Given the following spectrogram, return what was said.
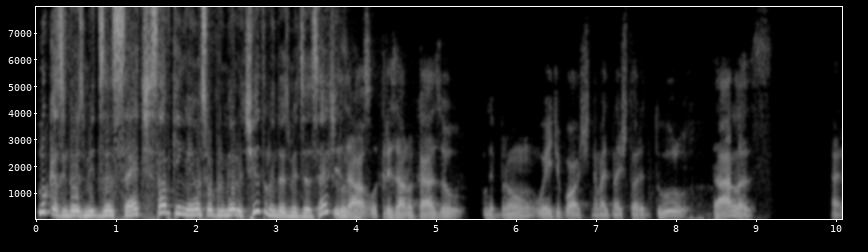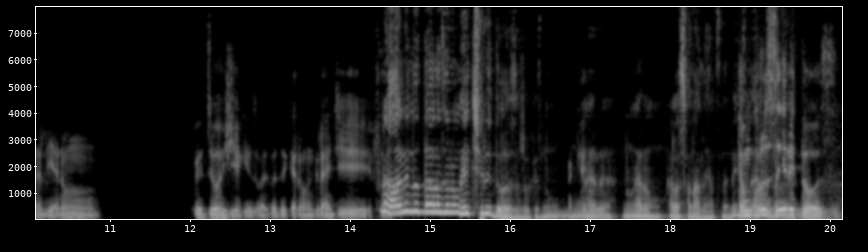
Lucas, em 2017, sabe quem ganhou seu primeiro título em 2017, o trisal, Lucas? O trisal, no caso, LeBron, Wade e Bosch, né? Mas na história do Dallas, cara, ali era um eu dizer orgia, mas vai dizer que era um grande. Não, ali no Dallas era um retiro idoso, Lucas. Não, okay. não, era, não era um relacionamento, né? Nem então, um cruzeiro idoso,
